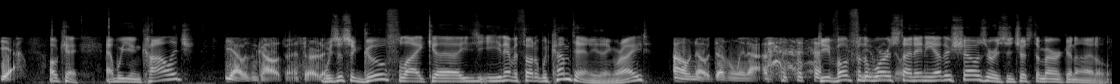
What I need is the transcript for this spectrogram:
Yeah. Okay. And were you in college? Yeah, I was in college when I started. Was this a goof? Like, uh, you, you never thought it would come to anything, right? Oh no, definitely not. Do you vote for the worst on any other shows, or is it just American Idol?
